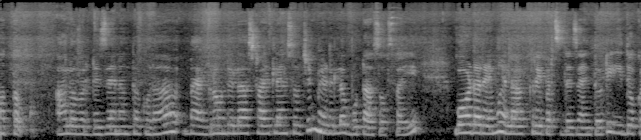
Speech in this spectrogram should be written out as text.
మొత్తం. ఆల్ ఓవర్ డిజైన్ అంతా కూడా బ్యాక్గ్రౌండ్ ఇలా స్ట్రైట్ లైన్స్ వచ్చి మిడిల్లో బుటాస్ వస్తాయి. బార్డర్ ఏమో ఇలా క్రీపర్స్ డిజైన్ తోటి ఇది ఒక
